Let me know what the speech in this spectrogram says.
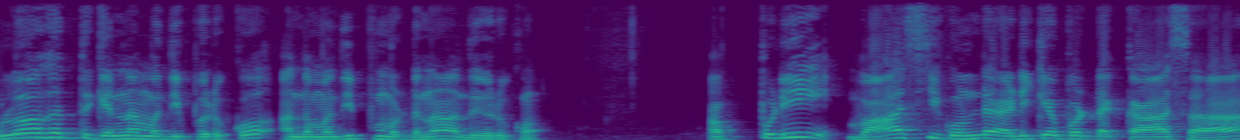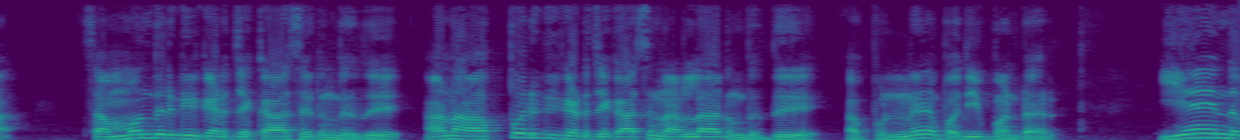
உலோகத்துக்கு என்ன மதிப்பு இருக்கோ அந்த மதிப்பு மட்டும்தான் அது இருக்கும். அப்படி வாசி கொண்டு அடிக்கப்பட்ட காசா சம்பந்தருக்கு கிடைச்ச காசு இருந்தது. ஆனால் அப்பருக்கு கிடைச்ச காசு நல்லா இருந்தது அப்படின்னு பதிவு பண்ணுறாரு ஏன் இந்த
